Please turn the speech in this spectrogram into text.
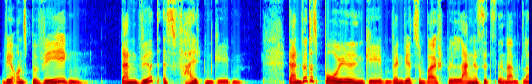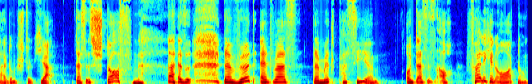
wir uns bewegen, dann wird es Falten geben. Dann wird es Beulen geben, wenn wir zum Beispiel lange sitzen in einem Kleidungsstück. Ja, das ist Stoff. Also da wird etwas damit passieren. Und das ist auch völlig in Ordnung.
